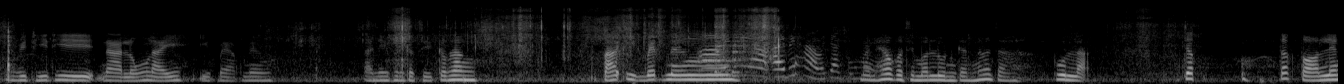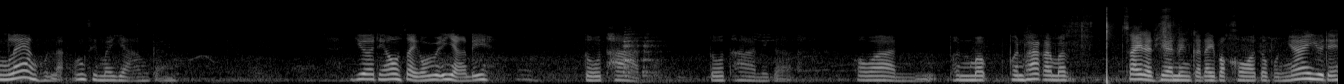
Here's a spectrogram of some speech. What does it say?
เป็นวิธีที่น่าหลงไหลอีกแบบหนึ่งอันนี้เป็นกสิกำลังตักอีกเบ็ดหนึ่งไอ้ไปหามาจากตรงไหน มันเท่ากับสิมาลุนกันเน่าจะพุ่นละจัก จักตอนแรงๆพุ่นละมึงสิมายามกันเหยื่อที่เขาใส่ก็ไม่เป็นอย่างดิโตถาดโตถาดนี่ก็เพราะว่าเพิ่นมาเพิ่นพากันมาใส่ละเทียหนึ่งก็ไดปลาคอตัวปง่ายอยู่เด้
